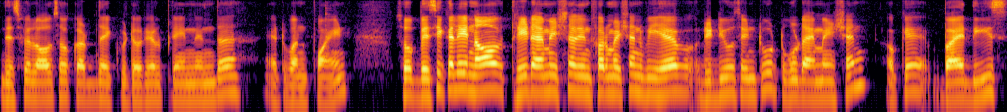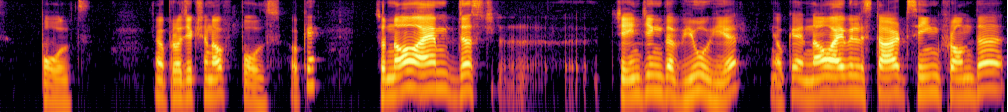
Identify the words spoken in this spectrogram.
this will also cut the equatorial plane in the at one point. So, basically now 3 dimensional information we have reduced into 2 dimension okay, by these poles uh, projection of poles. Okay. So, now I am just uh, changing the view here okay. now I will start seeing from the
